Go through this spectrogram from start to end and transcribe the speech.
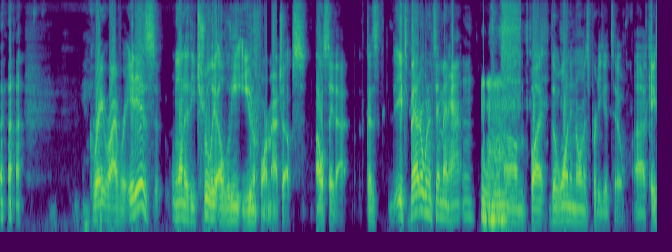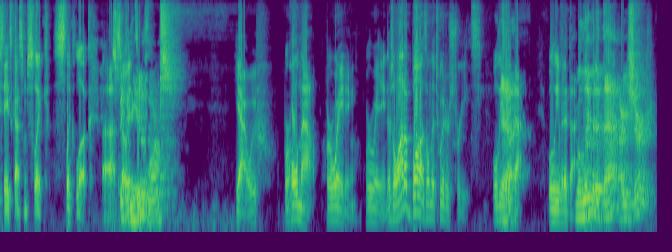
great rivalry. It is one of the truly elite uniform matchups. I will say that because it's better when it's in Manhattan, mm-hmm. um, but the one in Norman's pretty good too. Uh, K State's got some slick, slick look. Uh, Speaking so of uniforms, yeah, we we're holding out. We're waiting. We're waiting. There's a lot of buzz on the Twitter streets. We'll leave yeah. it at that. We'll leave it at that. We'll leave it at that. Are you sure?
